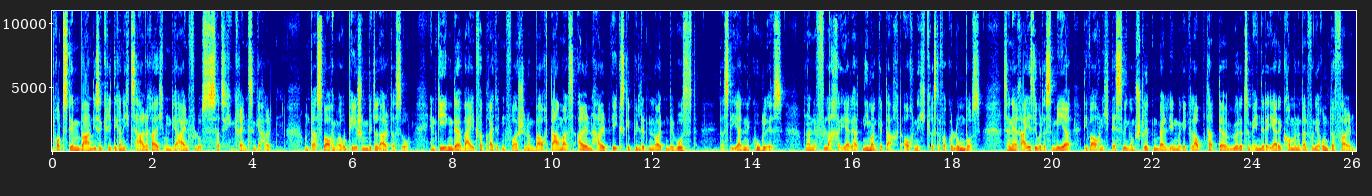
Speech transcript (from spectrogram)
Trotzdem waren diese Kritiker nicht zahlreich und ihr Einfluss hat sich in Grenzen gehalten. Und das war auch im europäischen Mittelalter so. Entgegen der weit verbreiteten Vorstellung war auch damals allen halbwegs gebildeten Leuten bewusst, dass die Erde eine Kugel ist an eine flache Erde hat niemand gedacht, auch nicht Christopher Columbus. Seine Reise über das Meer, die war auch nicht deswegen umstritten, weil irgendwer geglaubt hat, der würde zum Ende der Erde kommen und dann von ihr runterfallen.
